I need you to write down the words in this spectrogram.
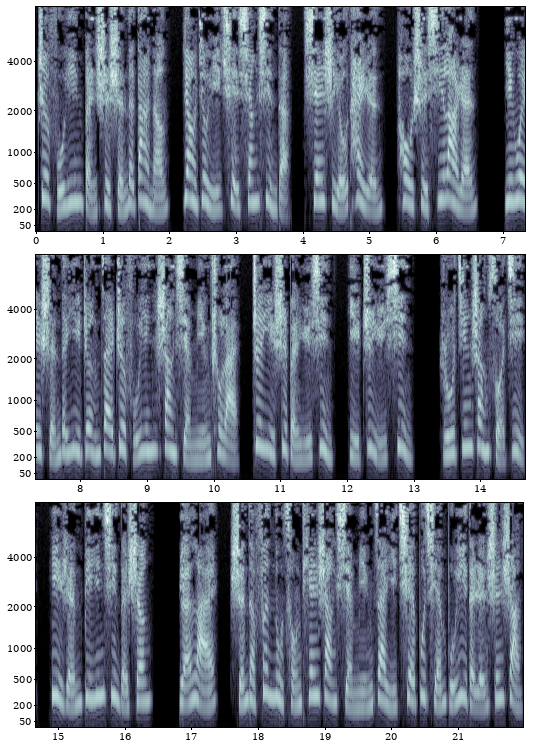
这福音本是神的大能，要救一切相信的，先是犹太人，后是希腊人，因为神的义正在这福音上显明出来。这亦是本于信，以至于信。如经上所记，一人必因信的生。原来神的愤怒从天上显明在一切不虔不义的人身上，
